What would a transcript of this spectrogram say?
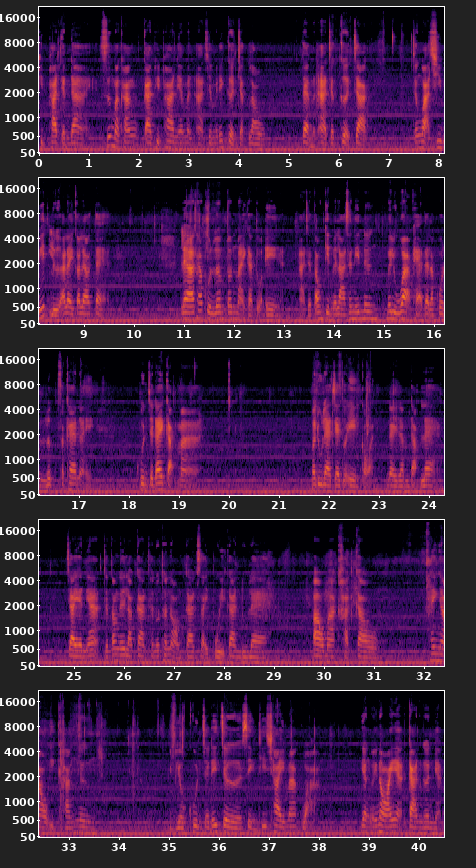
ผิดพลาดกันได้ ซึ่งบางครั้งการผิดพลาดเนี้ยมันอาจจะไม่ได้เกิดจากเรา แต่มันอาจจะเกิดจากจังหวะชีวิตหรืออะไรก็แล้วแต่ แล้วถ้าคุณเริ่มต้นใหม่กับตัวเองอะอาจจะต้องกินเวลาสักนิดนึง ไม่รู้ว่าแผลแต่ละคนลึกสักแค่ไหน คุณจะได้กลับมา มาดูแลใจตัวเองก่อนในลำดับแรก ใจอันเนี้ยจะต้องได้รับการทนุถนอมการใส่ปุ๋ยการดูแล เอามาขัดเกลาให้เงาอีกครั้งหนึ่งเดี๋ยวคุณจะได้เจอสิ่งที่ใช่มากกว่า อย่างน้อยๆเนี่ยการเงินเนี่ย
